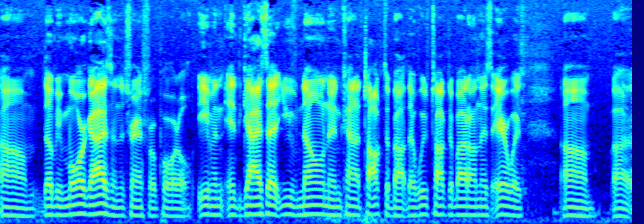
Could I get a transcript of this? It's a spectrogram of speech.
Um, there'll be more guys in the transfer portal, even it, guys that you've known and kind of talked about that we've talked about on this airways. Um, uh,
